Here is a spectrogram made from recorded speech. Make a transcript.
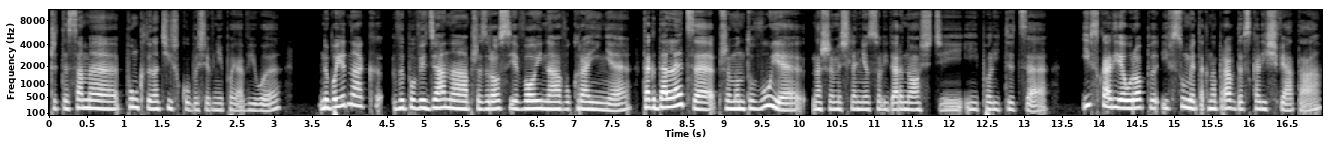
czy te same punkty nacisku by się w niej pojawiły. No bo jednak wypowiedziana przez Rosję wojna w Ukrainie tak dalece przemontowuje nasze myślenie o solidarności i polityce i w skali Europy, i w sumie tak naprawdę w skali świata,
